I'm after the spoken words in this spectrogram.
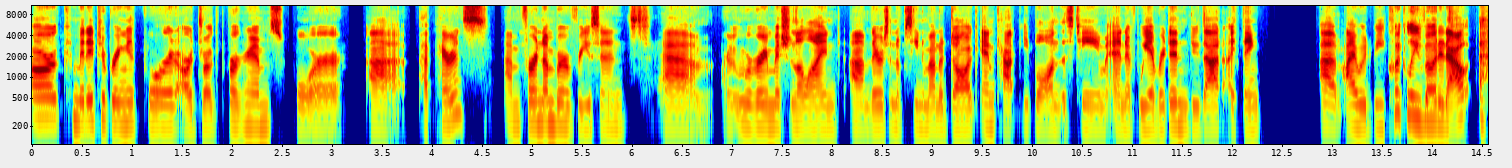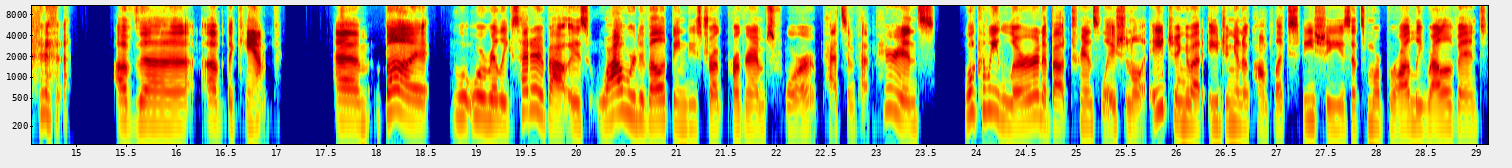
are committed to bringing forward our drug programs for uh, pet parents um, for a number of reasons. Um, we're very mission aligned. Um, there's an obscene amount of dog and cat people on this team, and if we ever didn't do that, I think um, I would be quickly voted out of the of the camp. Um, but what we're really excited about is while we're developing these drug programs for pets and pet parents, what can we learn about translational aging, about aging in a complex species that's more broadly relevant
